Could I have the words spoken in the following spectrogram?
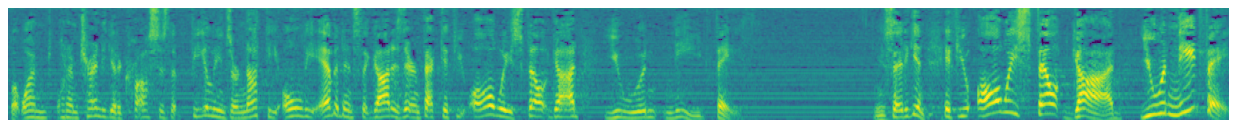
But what I'm, what I'm trying to get across is that feelings are not the only evidence that God is there. In fact, if you always felt God, you wouldn't need faith. Let me say it again. If you always felt God, you wouldn't need faith.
